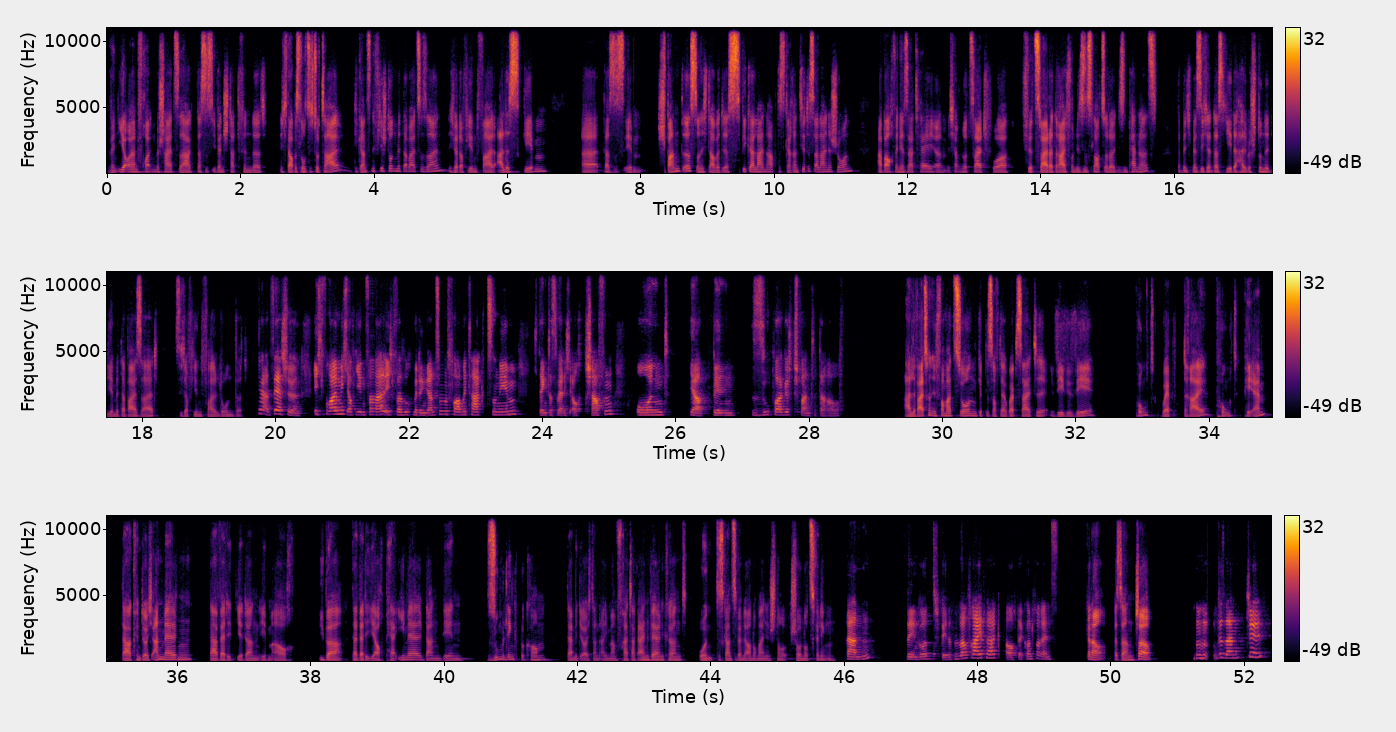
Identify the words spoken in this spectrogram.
Wenn ihr euren Freunden Bescheid sagt, dass das Event stattfindet. Ich glaube, es lohnt sich total, die ganzen vier Stunden mit dabei zu sein. Ich werde auf jeden Fall alles geben, äh, dass es eben spannend ist. Und ich glaube, das Speaker-Line-Up, das garantiert es alleine schon. Aber auch wenn ihr sagt, hey, ähm, ich habe nur Zeit vor, für zwei oder drei von diesen Slots oder diesen Panels, da bin ich mir sicher, dass jede halbe Stunde, die ihr mit dabei seid, sich auf jeden Fall lohnen wird. Ja, sehr schön. Ich freue mich auf jeden Fall. Ich versuche mir den ganzen Vormittag zu nehmen. Ich denke, das werde ich auch schaffen. Und ja, bin super gespannt darauf. Alle weiteren Informationen gibt es auf der Webseite www.web3.pm. Da könnt ihr euch anmelden. Da werdet ihr dann eben auch über, da werdet ihr auch per E-Mail dann den Zoom-Link bekommen, damit ihr euch dann eben am Freitag einwählen könnt. Und das Ganze werden wir auch nochmal in den Show Notes verlinken. Dann sehen wir uns spätestens am Freitag auf der Konferenz. Genau. Bis dann. Ciao. Bis dann. Tschüss.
